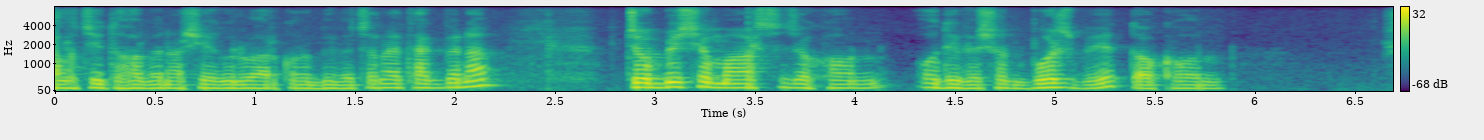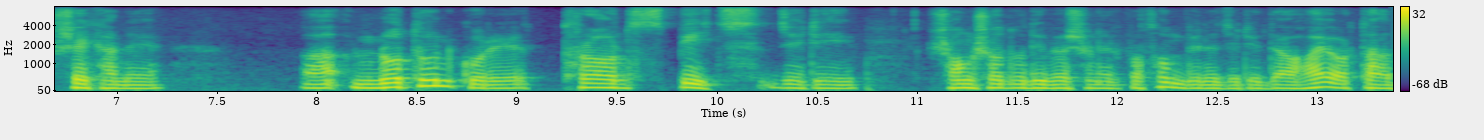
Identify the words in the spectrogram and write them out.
আলোচিত হবে না, সেগুলো আর কোনো বিবেচনায় থাকবে না। চব্বিশে মার্চ যখন অধিবেশন বসবে, তখন সেখানে নতুন করে থ্রন স্পিচ যেটি সংসদ অধিবেশনের প্রথম দিনে যেটি দেওয়া হয়, অর্থাৎ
